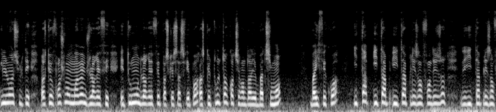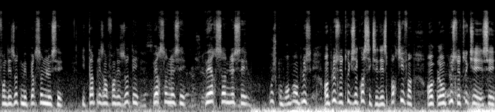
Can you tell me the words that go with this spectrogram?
Ils l'ont insulté. Parce que franchement, moi-même, je l'aurais fait. Et tout le monde l'aurait fait parce que ça se fait pas. Parce que tout le temps, quand ils rentrent dans les bâtiments, bah il fait quoi? Il tape, il tape, il tape les enfants des autres. Il tape les enfants des autres, mais personne ne le sait. Il tape les enfants des autres et personne ne le sait. Personne ne le sait. Moi, je comprends pas. En plus, en plus le truc, c'est quoi? C'est que c'est des sportifs. hein. En, plus, le truc, c'est,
